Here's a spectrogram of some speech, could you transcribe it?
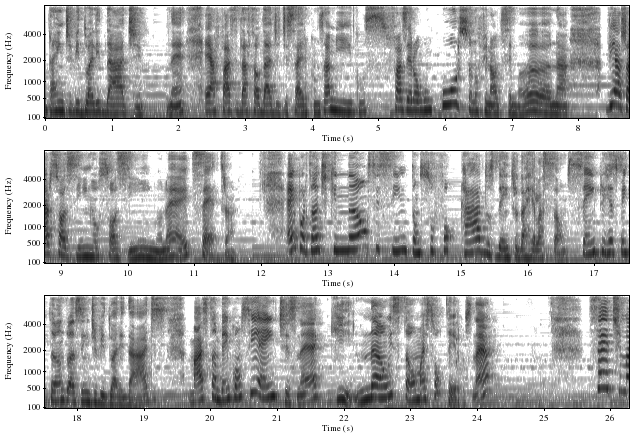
Da individualidade, né? É a fase da saudade de sair com os amigos, fazer algum curso no final de semana, viajar sozinho ou sozinho, né? Etc. É importante que não se sintam sufocados dentro da relação, sempre respeitando as individualidades, mas também conscientes, né, que não estão mais solteiros, né? Sétima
